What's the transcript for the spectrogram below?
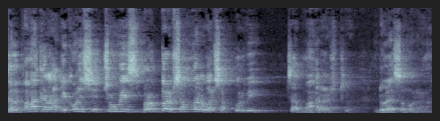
कल्पना करा एकोणीसशे चोवीस बरोबर शंभर वर्षापूर्वीचा महाराष्ट्र डोळ्यासमोर आणा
